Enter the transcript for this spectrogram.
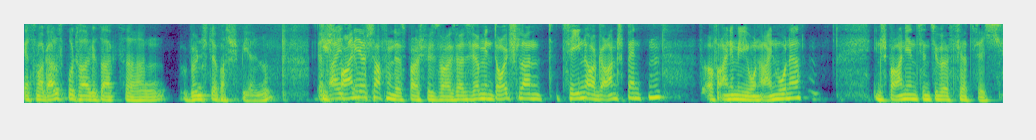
jetzt mal ganz brutal gesagt sagen, wünscht ihr was spielen. Ne? Die Spanier schaffen das beispielsweise. Also wir haben in Deutschland zehn Organspenden auf eine Million Einwohner. In Spanien sind es über 40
